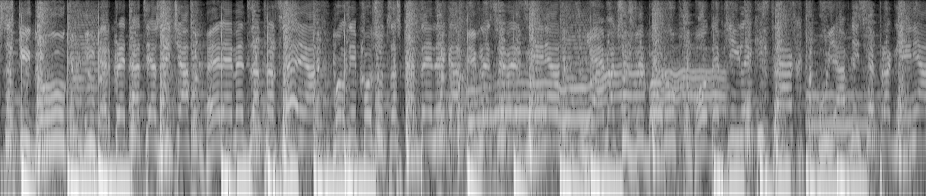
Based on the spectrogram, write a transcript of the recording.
Wszystkich dróg. Interpretacja życia, element zatracenia. Mądrze porzucasz każde negatywne swe wezmienia Nie masz już wyboru, odepnij leki strach. Ujawnij swe pragnienia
